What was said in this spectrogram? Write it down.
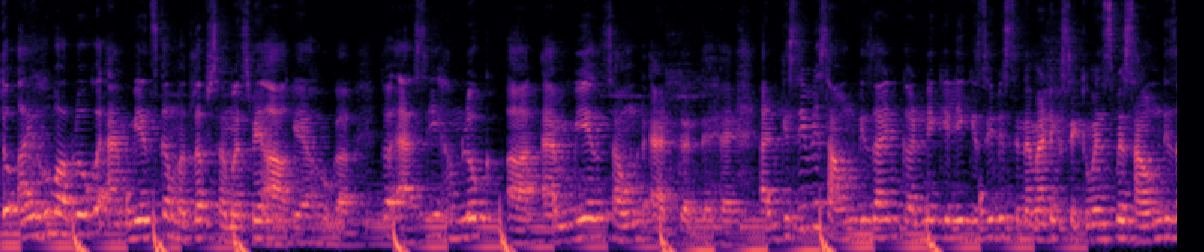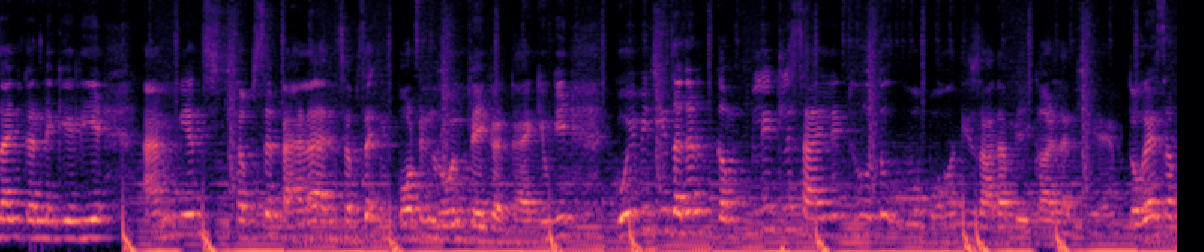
तो आई होप आप लोगों को एम्बियंस का मतलब समझ में आ गया होगा। तो ऐसे ही हम लोग एम्बियंस साउंड ऐड करते हैं। एंड किसी भी साउंड डिज़ाइन करने के लिए, किसी भी सिनेमैटिक सीक्वेंस में साउंड डिज़ाइन करने के लिए एम्बियंस सबसे पहला एंड सबसे इंपॉर्टेंट रोल प्ले करता है। क्योंकि कोई भी चीज़ अगर कंप्लीटली साइलेंट हो तो वो बहुत ही ज़्यादा बेकार लगती है। तो गए सब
